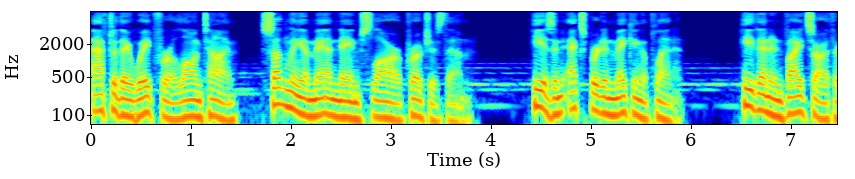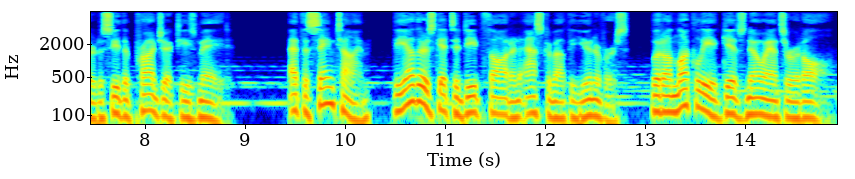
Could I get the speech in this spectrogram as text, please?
After they wait for a long time, suddenly a man named Slar approaches them. He is an expert in making a planet. He then invites Arthur to see the project he's made. At the same time, the others get to deep thought and ask about the universe, but unluckily it gives no answer at all.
